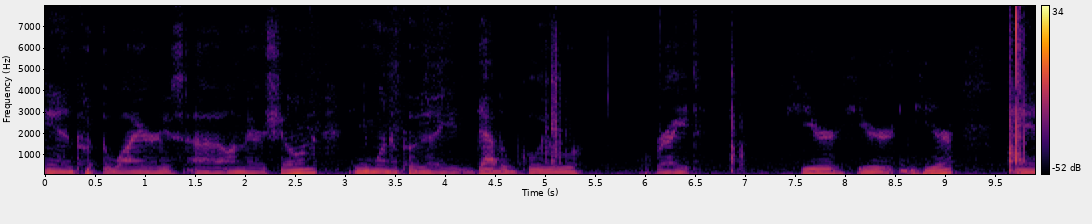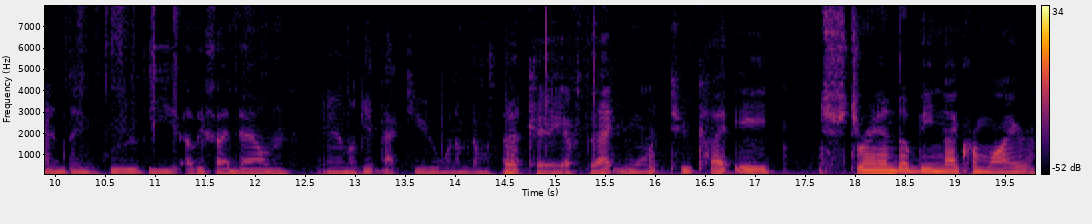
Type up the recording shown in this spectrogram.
and put the wires uh, on there as shown, and you want to put a dab of glue right here, here, and here, and then glue the other side down and I'll get back to you when I'm done with that. Okay, after that you want to cut a strand of the nichrome wire.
